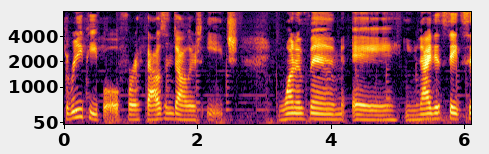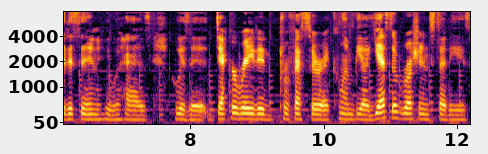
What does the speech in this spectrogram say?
three people for a thousand dollars each, one of them a United States citizen who has who is a decorated professor at Columbia, yes, of Russian studies,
